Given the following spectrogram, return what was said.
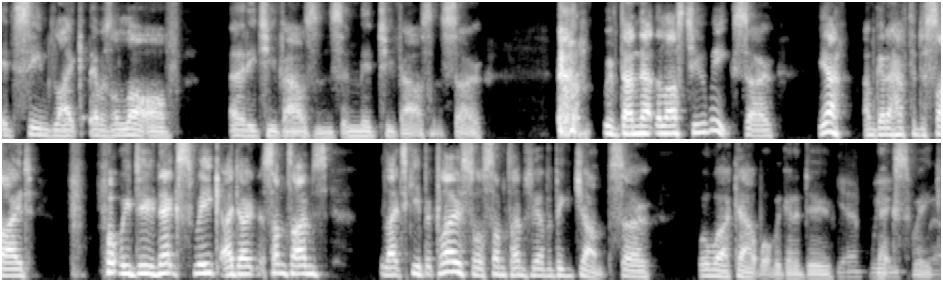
it seemed like there was a lot of early 2000s and mid 2000s. So, we've done that the last two weeks. So, yeah, I'm going to have to decide what we do next week. I don't, sometimes we like to keep it close, or sometimes we have a big jump. So, we'll work out what we're going to do Yeah, we next week.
